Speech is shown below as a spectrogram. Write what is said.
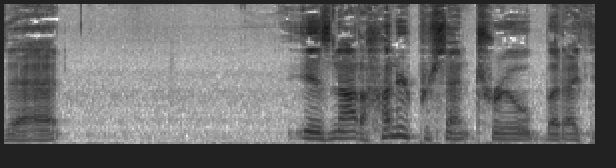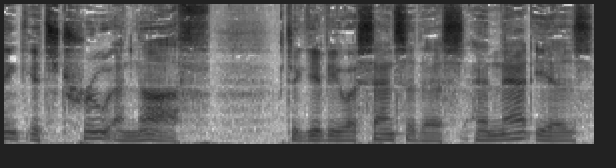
that is not 100% true, but I think it's true enough to give you a sense of this, and that is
